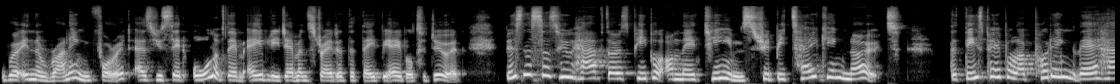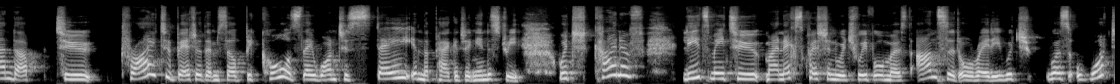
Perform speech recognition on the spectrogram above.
were in the running for it, as you said, all of them ably demonstrated that they'd be able to do it. Businesses who have those people on their teams should be taking note that these people are putting their hand up to try to better themselves because they want to stay in the packaging industry, which kind of leads me to my next question, which we've almost answered already, which was what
